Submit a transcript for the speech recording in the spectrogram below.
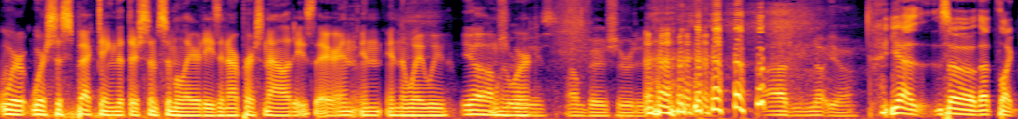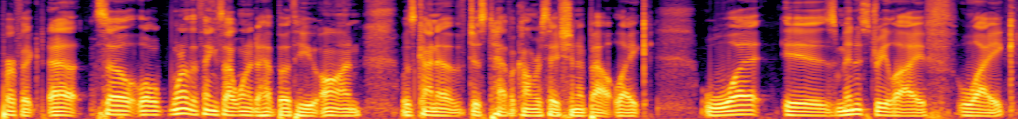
we're we're suspecting that there's some similarities in our personalities there, and in, in the way we Yeah, I'm we sure work. it is. I'm very sure it is. I know, yeah. Yeah, so that's like perfect. Uh, so, well, one of the things I wanted to have both of you on was kind of just have a conversation about like what is ministry life like,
